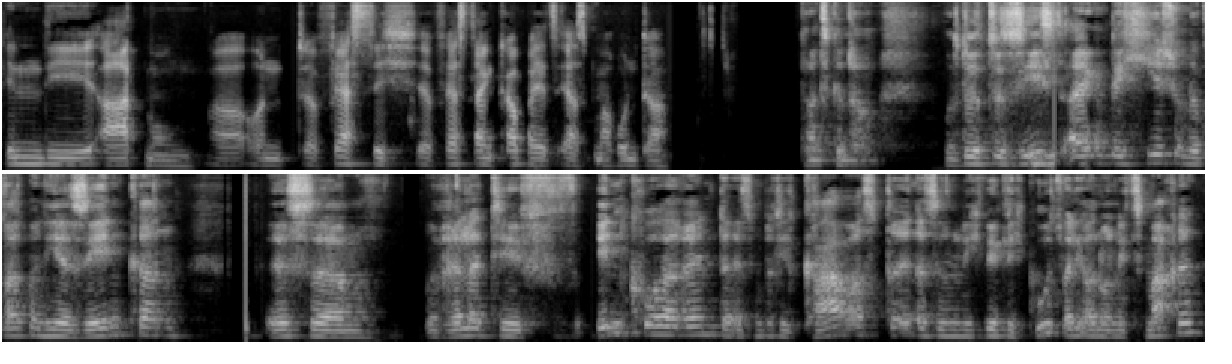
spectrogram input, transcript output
in die Atmung äh, und äh, fährst dich, fährst deinen Körper jetzt erstmal runter. Ganz genau. Und du, du siehst eigentlich hier schon, was man hier sehen kann, ist, ähm, relativ inkohärent, da ist ein bisschen Chaos drin, das ist noch nicht wirklich gut, weil ich auch noch nichts mache.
